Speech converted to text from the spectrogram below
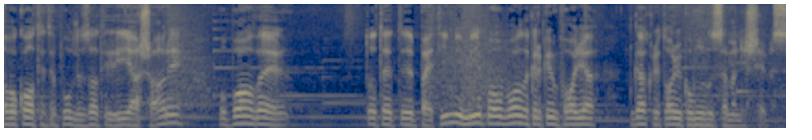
avokatit të popullit zoti Jashari, u bo dhe do të thotë pajtimi, mirëpo u bë dhe kërkimfalja nga kryetari i komunës së Malishevës.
